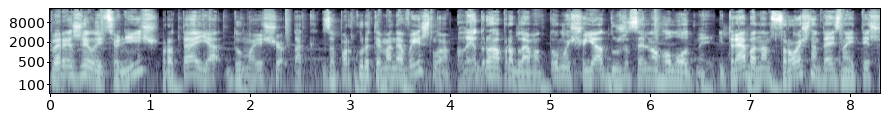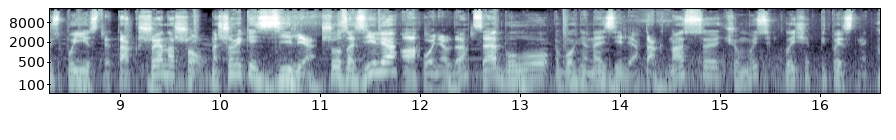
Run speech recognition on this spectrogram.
пережили цю ніч. Проте я думаю, що так, запаркурити мене вийшло. Але є друга проблема, тому що я дуже сильно голодний. І треба нам срочно десь знайти щось поїсти. Так, що я знайшов? Знайшов якесь зілля. Що за зілля? А, поняв, да? Це було вогняне зілля. Так, нас е, чомусь кличе підписник.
